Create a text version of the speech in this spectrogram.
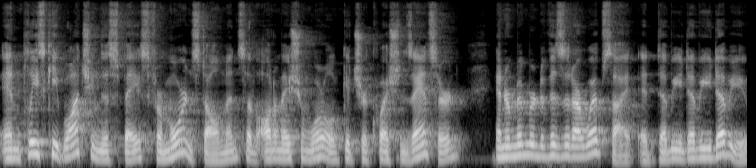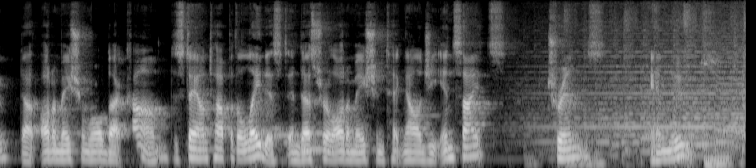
And please keep watching this space for more installments of automation world. Get your questions answered. And remember to visit our website at www.automationworld.com to stay on top of the latest industrial automation technology insights, trends, and news.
